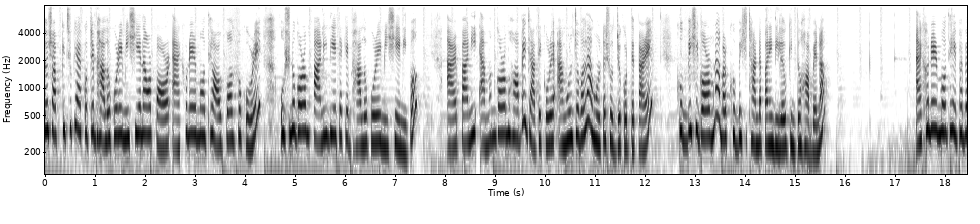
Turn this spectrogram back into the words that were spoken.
তো সব কিছুকে একত্রে ভালো করে মিশিয়ে নেওয়ার পর এখন এর মধ্যে অল্প অল্প করে উষ্ণ গরম পানি দিয়ে এটাকে ভালো করে মিশিয়ে নিব। আর পানি এমন গরম হবে যাতে করে আঙুল চবালে আঙুলটা সহ্য করতে পারে। খুব বেশি গরম না, আবার খুব বেশি ঠান্ডা পানি দিলেও কিন্তু হবে না। এখন এর মধ্যে এভাবে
